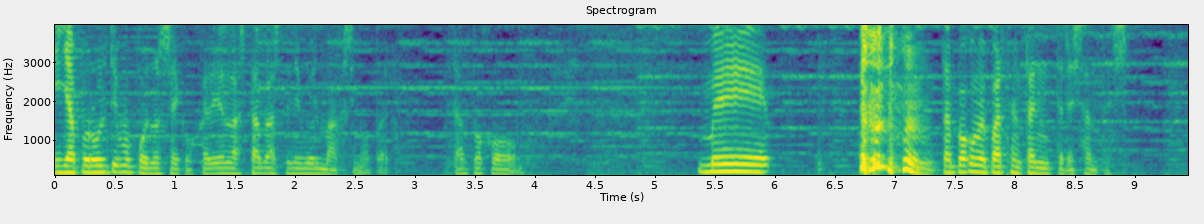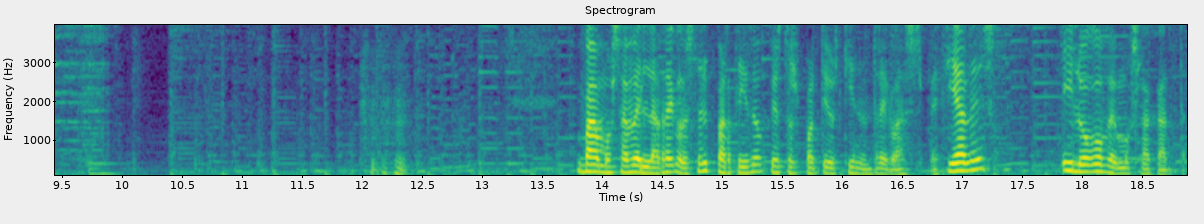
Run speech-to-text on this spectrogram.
Y ya por último, pues no sé, cogería las tablas de nivel máximo, pero tampoco me... tampoco me parecen tan interesantes. Vamos a ver las reglas del partido, que estos partidos tienen reglas especiales, y luego vemos la carta.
